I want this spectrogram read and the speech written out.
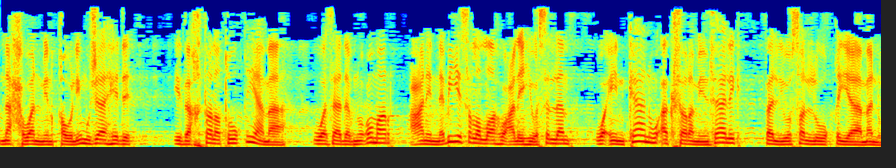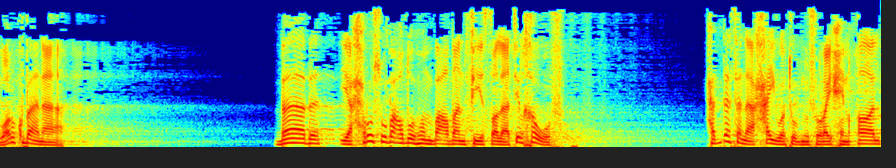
نحوا من قول مجاهد إذا اختلطوا قياما وزاد ابن عمر عن النبي صلى الله عليه وسلم وإن كانوا أكثر من ذلك فليصلوا قياما وركبانا. باب يحرس بعضهم بعضا في صلاة الخوف. حدثنا حيوة بن شريح قال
